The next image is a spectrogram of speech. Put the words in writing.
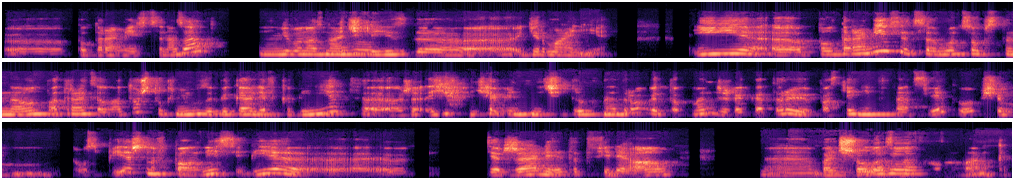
э, полтора месяца назад, его назначили из э, Германии. И э, полтора месяца, вот, собственно, он потратил на то, что к нему забегали в кабинет, э, значит, друг на друга, топ-менеджеры, которые последние 15 лет, в общем, успешно, вполне себе э, держали этот филиал э, большого основного банка.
